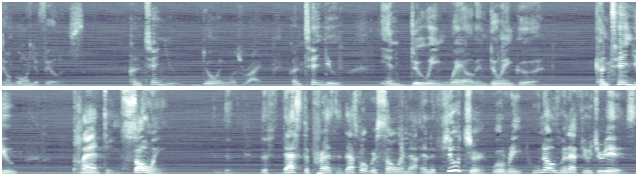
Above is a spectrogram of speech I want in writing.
Don't go on your feelings. Continue doing what's right. Continue in doing well and doing good. Continue planting, sowing. That's the present. That's what we're sowing now. In the future, we'll reap. Who knows when that future is?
